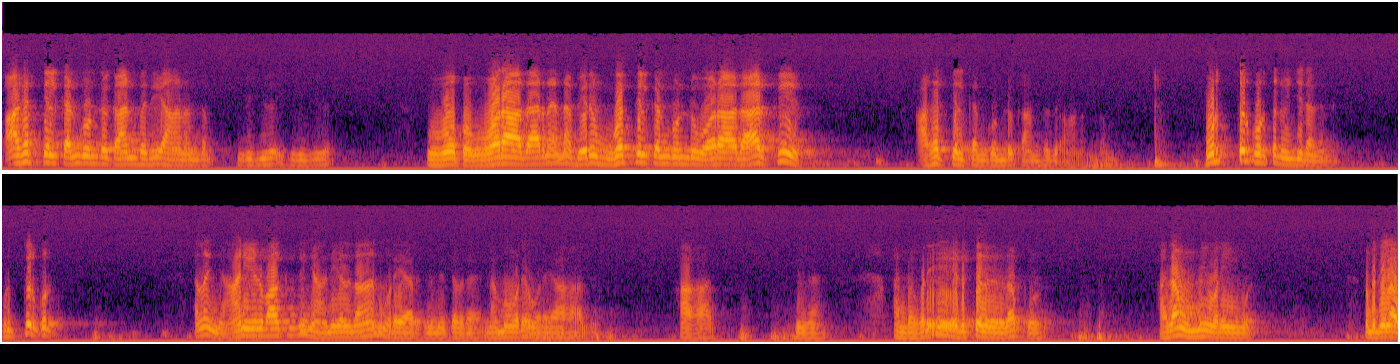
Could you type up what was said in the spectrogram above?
அகத்தில் கண்கொண்டு காண்பதே ஆனந்தம். இது ஓ ஓராதார்னா என்ன? வெறும் முகத்தில் கண்கொண்டு ஓராதார்க்கு அகத்தில் கண்கொண்டு காண்பது ஆனந்தம். ஒருத்தருக்கு ஒருத்தர் வெஞ்சிடாங்க ஒருத்தருக்கு ஒருத்தர். அதெல்லாம் ஞானிகள் வாக்குக்கு ஞானிகள் தான் உரையா இருக்கணுமே தவிர நம்ம உரை உரையாகாது ஆகாது. அந்த உரையை எடுத்து எழுதுறதா போதும். அதான் உண்மை உரையும் கூட. பார்த்தீங்களா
